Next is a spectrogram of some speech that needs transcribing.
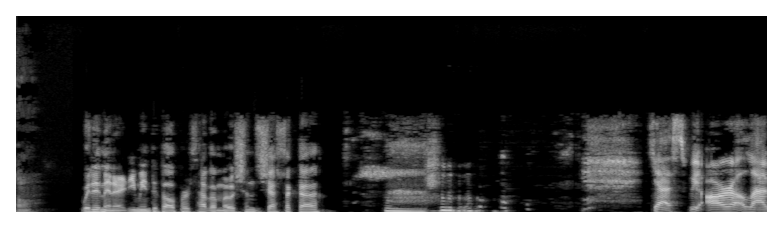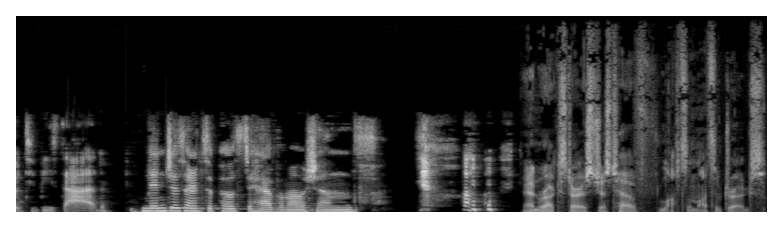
Oh. Wait a minute. You mean developers have emotions, Jessica? yes, we are allowed to be sad. Ninjas aren't supposed to have emotions. and rock stars just have lots and lots of drugs.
